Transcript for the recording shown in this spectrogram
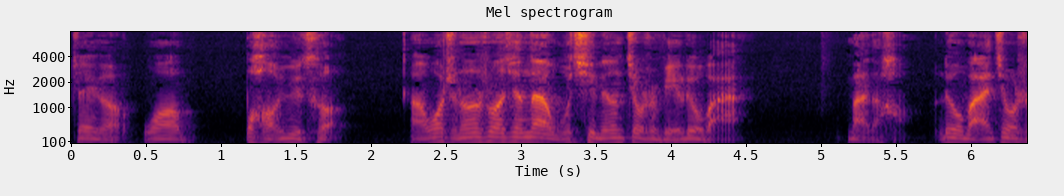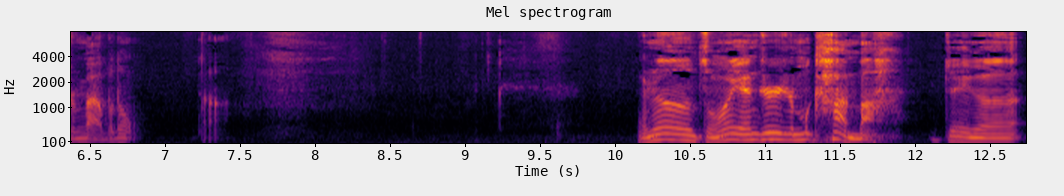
这个我不好预测啊，我只能说现在五七零就是比六百卖的好，六百就是卖不动啊。反正总而言之这么看吧，这个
